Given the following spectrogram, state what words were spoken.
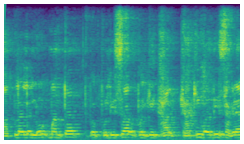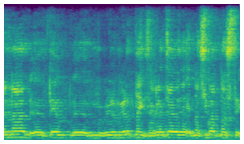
आपल्याला लोक म्हणतात पोलिसा की खा खाकी सगळ्यांना ते मिळत नाही सगळ्याच्या नशिबात नसते.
